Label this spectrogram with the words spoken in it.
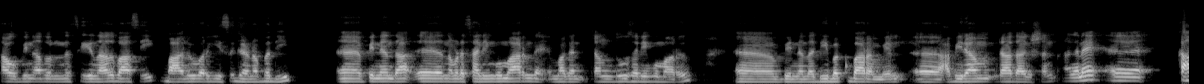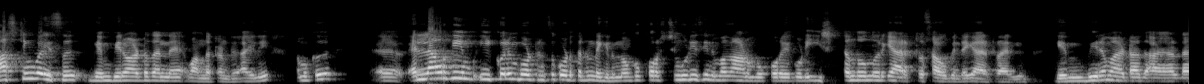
സൗബിൻ അതുപോലെ തന്നെ ശ്രീനാഥ് ബാസി ബാലു വർഗീസ് ഗണപതി പിന്നെന്താ നമ്മുടെ സലീം കുമാറിന്റെ മകൻ ചന്തു സലീം കുമാർ പിന്നെന്താ ദീപക് ബാറമ്മേൽ അഭിരാം രാധാകൃഷ്ണൻ. അങ്ങനെ കാസ്റ്റിംഗ് വൈസ് ഗംഭീരമായിട്ട് തന്നെ വന്നിട്ടുണ്ട്. അതിൽ നമുക്ക് എല്ലാവർക്കും ഈക്വൽ ഇമ്പോർട്ടൻസ് കൊടുത്തിട്ടുണ്ടെങ്കിലും നമുക്ക് കുറച്ചും കൂടി സിനിമ കാണുമ്പോൾ കുറെ കൂടി ഇഷ്ടം തോന്നുന്ന ഒരു ക്യാരക്ടർ സൗബിന്റെ ക്യാരക്ടർ ആയിരിക്കും. ഗംഭീരമായിട്ട് അത് അയാളുടെ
